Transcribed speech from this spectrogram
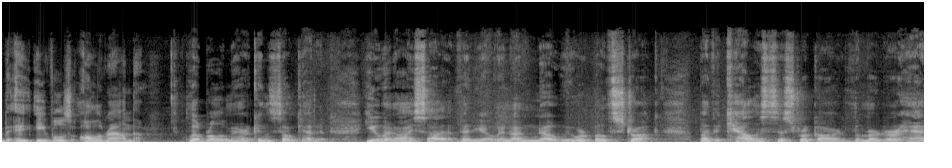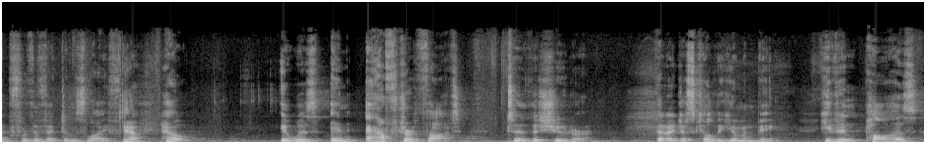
the evil's all around them. Liberal Americans don't get it. You and I saw that video, and I know we were both struck by the callous disregard the murderer had for the victim's life. Yeah. How it was an afterthought to the shooter that I just killed a human being. He didn't pause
